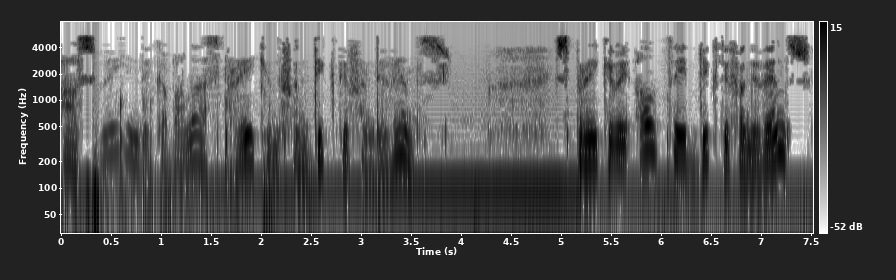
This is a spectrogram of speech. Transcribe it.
als wij in de Kabbalah spreken van dikte van de wens, spreken wij altijd dikte van de wens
